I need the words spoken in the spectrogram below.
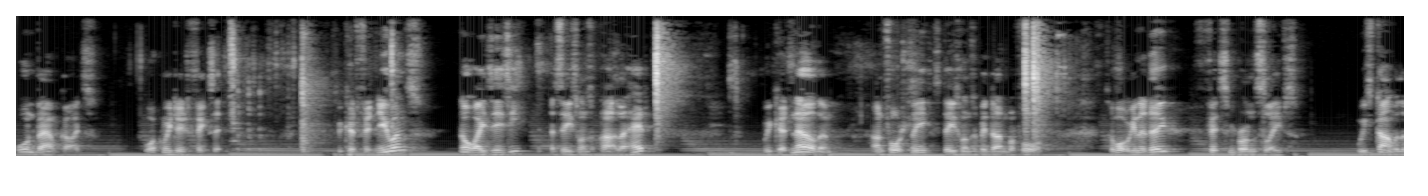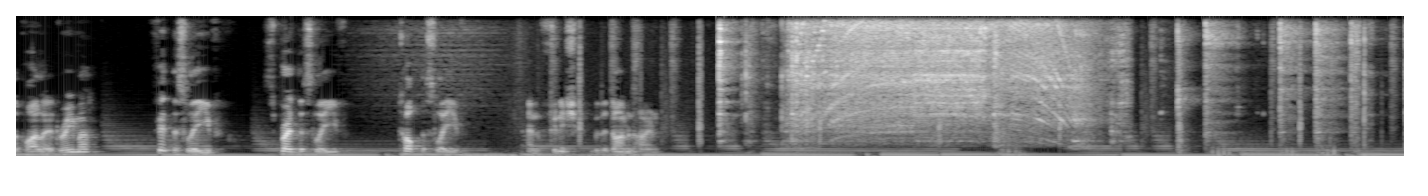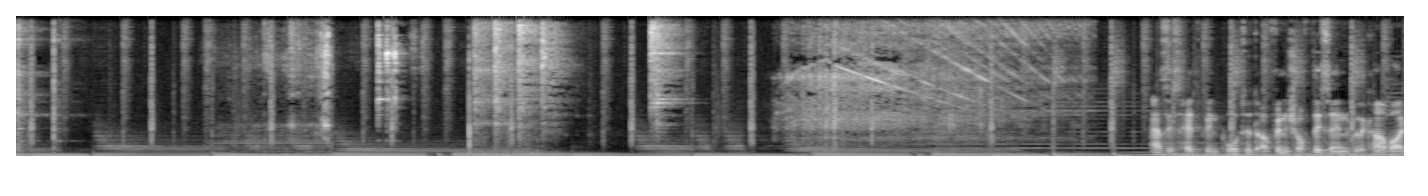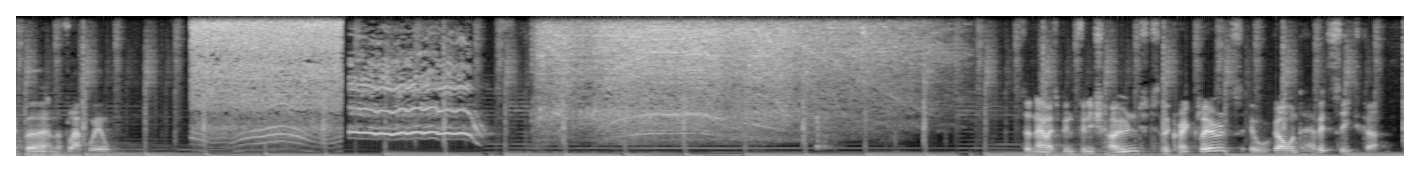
worn valve guides. What can we do to fix it? We could fit new ones, not always easy, as these ones are part of the head. We could knurl them. Unfortunately, these ones have been done before. So what we're going to do, fit some bronze sleeves. We start with a piloted reamer, fit the sleeve, spread the sleeve, top the sleeve, and finish with a diamond hone. As this head's been ported, I'll finish off this end with a carbide burr and the flap wheel. So now it's been finished honed to the correct clearance, it will go on to have its seats cut.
